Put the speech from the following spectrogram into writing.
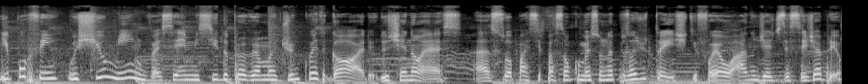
E por fim, o Xiumin vai ser MC do programa Drink With God do Channel S. A sua participação começou no episódio 3, que foi ao ar no dia 16 de abril.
